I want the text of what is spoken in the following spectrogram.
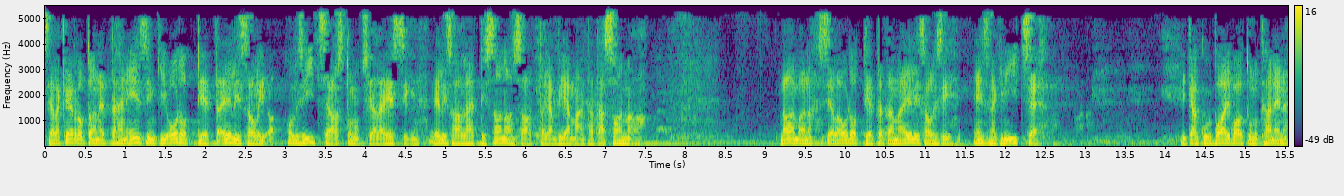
Siellä kerrotaan, että hän ensinkin odotti, että Elisa oli, olisi itse astunut siellä esiin. Elisa lähetti sanansaattajan viemään tätä sanaa. Naaman siellä odotti, että tämä Elisa olisi ensinnäkin itse ikään kuin vaivautunut hänen,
